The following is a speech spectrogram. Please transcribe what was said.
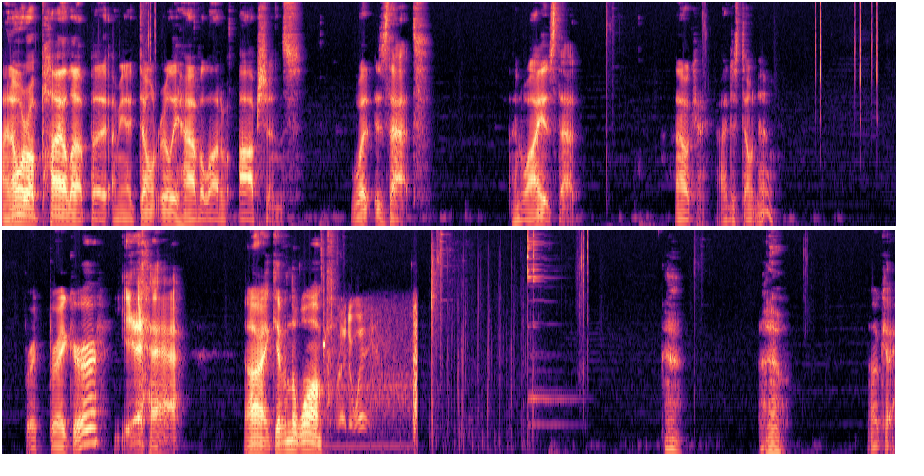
I know we're all piled up, but I mean, I don't really have a lot of options. What is that? And why is that? Okay, I just don't know. Brick Breaker? Yeah! Alright, give him the womp. Right away. Oh no. Okay.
